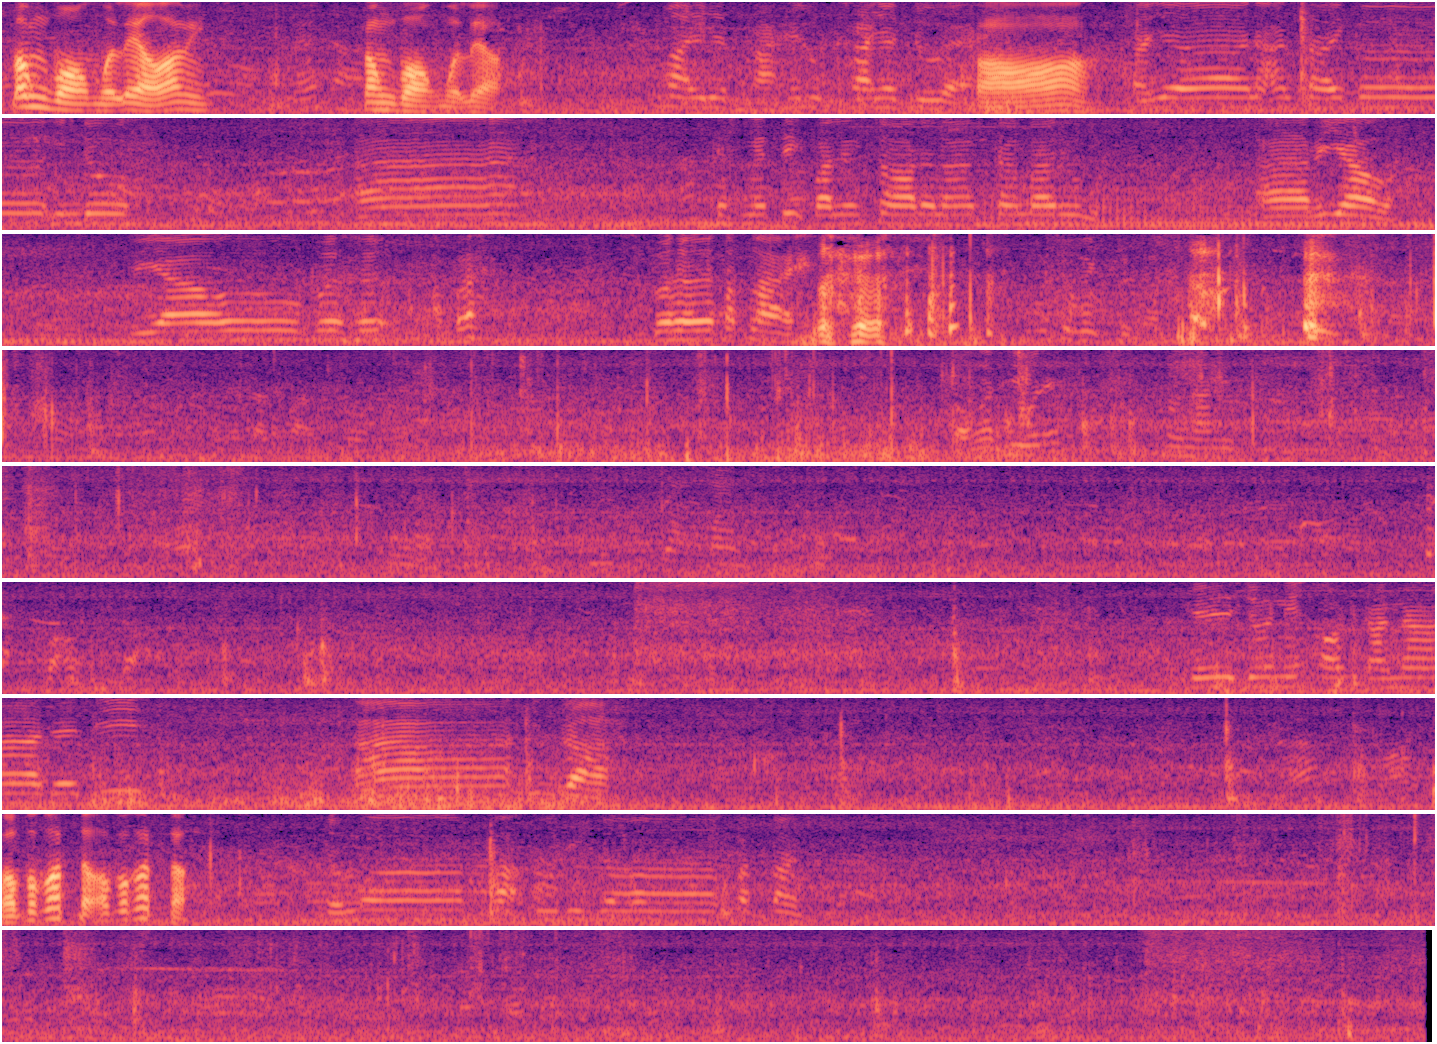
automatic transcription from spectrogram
ต้องบอกหมดเลยเหรอว่ามิงต้องบอกหมดเลยเหรอ Mak dia tak ให้ลูกค้าจะดู eh. อ๋อ Saya nak hantar ke Indo. Uh, kosmetik paling besar dalam Pekanbaru. Uh, Riau. Riau ber apa? Ber supply. Okay, journey out kana jadi uh, Indra. Berapa kotak? Berapa kotak? Semua 43 kotak.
